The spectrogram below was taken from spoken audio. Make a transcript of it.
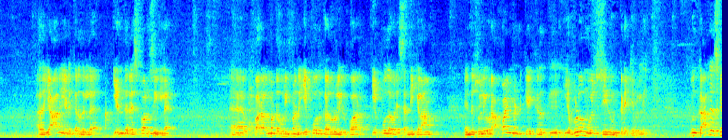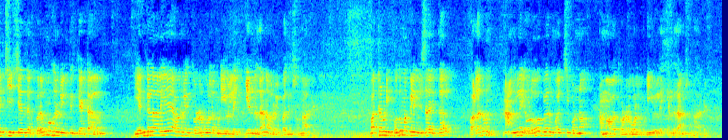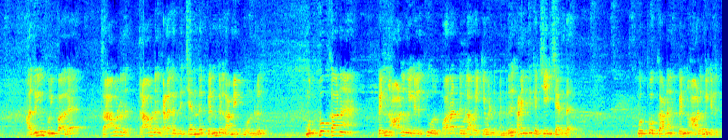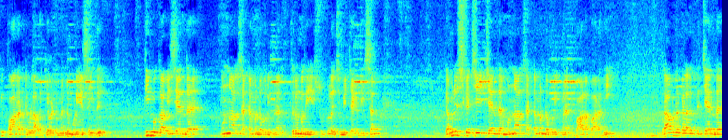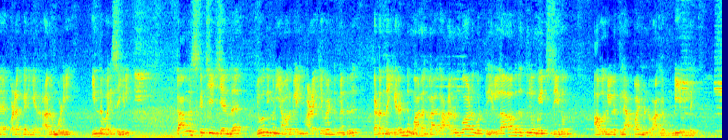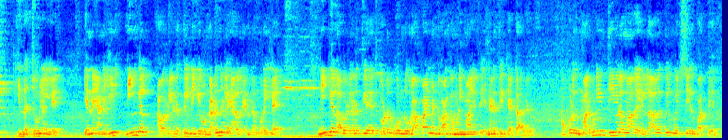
அதை யாரும் எடுக்கிறதில்ல எந்த ரெஸ்பான்ஸும் இல்லை. பாராளுமன்ற உறுப்பினர் எப்போது கரூரில் இருப்பார் எப்போது அவரை சந்திக்கலாம் என்று சொல்லி ஒரு அப்பாயின்மெண்ட் கேட்கறதுக்கு எவ்வளோ முயற்சி செய்தும் கிடைக்கவில்லை. இப்போது காங்கிரஸ் கட்சியை சேர்ந்த பிரமுகர்களிடத்தில் கேட்டாலும் எங்களாலேயே அவர்களை தொடர்பு கொள்ள முடியவில்லை என்று தான் அவர்கள் பதில் சொன்னார்கள். மற்றபடி பொதுமக்களை விசாரித்தால் பலரும் நாங்களே எவ்வளோ பேர் முயற்சி பண்ணோம் அம்மாவை தொடர்பு கொள்ள முடியவில்லை என்று தான் சொன்னார்கள். அதிலும் குறிப்பாக திராவிடர் திராவிடர் கழகத்தைச் சேர்ந்த பெண்கள் அமைப்பு ஒன்று முற்போக்கான பெண் ஆளுமைகளுக்கு ஒரு பாராட்டு விழா வைக்க வேண்டும் என்று அனைத்து கட்சியைச் சேர்ந்த முற்போக்கான பெண் ஆளுமைகளுக்கு பாராட்டு விழா வைக்க வேண்டும் என்று முடிவு செய்து திமுகவை சேர்ந்த முன்னாள் சட்டமன்ற உறுப்பினர் திருமதி சுப்புலட்சுமி ஜெகதீசன் கம்யூனிஸ்ட் கட்சியைச் சேர்ந்த முன்னாள் சட்டமன்ற உறுப்பினர் பாலபாரதி திராவிடர் கழகத்தைச் சேர்ந்த வழக்கறிஞர் அருள்மொழி இந்த வரிசையில் காங்கிரஸ் கட்சியைச் சேர்ந்த ஜோதிமணி அவர்களையும் அழைக்க வேண்டும் என்று கடந்த இரண்டு மாதங்களாக அரும்பாடுபட்டு எல்லா விதத்திலும் முயற்சி செய்தும் அவர்களிடத்தில் அப்பாயின்மெண்ட் வாங்க முடியவில்லை. இந்த சூழ்நிலையிலே என்னை அணுகி நீங்கள் அவர்களிடத்தில் நீங்கள் ஒரு நடுநிலையாளர் என்ற முறையில் நீங்கள் அவர்களிடத்திலே தொடர்பு கொண்டு ஒரு அப்பாயின்மெண்ட் வாங்க முடியுமா என்று என்னிடத்தில் கேட்டார்கள். அப்பொழுது மறுபடியும் தீவிரமாக எல்லா விதத்திலும் முயற்சி செய்து பார்த்தேன்.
